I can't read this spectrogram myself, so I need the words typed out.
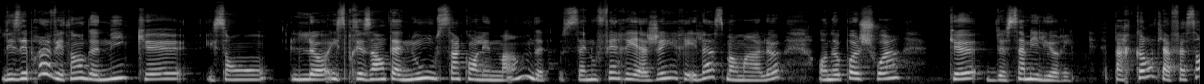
Les épreuves, étant donné qu'ils sont là, ils se présentent à nous sans qu'on les demande, ça nous fait réagir et là, à ce moment-là, on n'a pas le choix que de s'améliorer. Par contre, la façon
